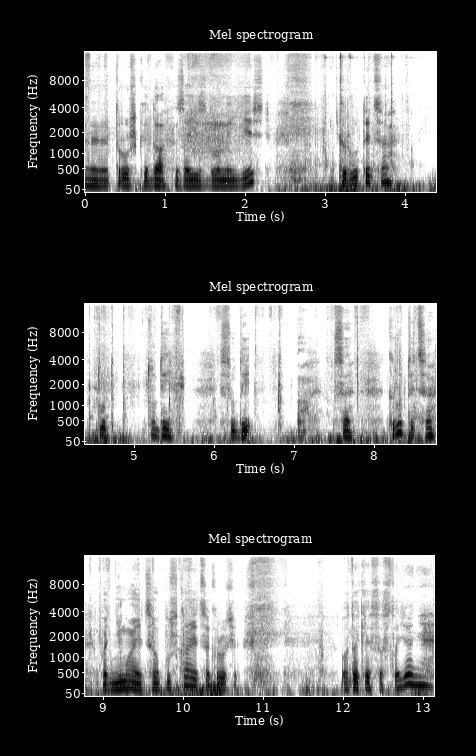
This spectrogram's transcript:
е, трошки да, заїздоний є. Крутиться. Тут, туди, сюди. Все крутиться, піднімається, опускається. Коротше, отаке состояние.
